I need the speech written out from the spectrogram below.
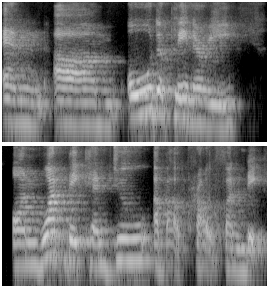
and um, all the plenary on what they can do about crowdfunding.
